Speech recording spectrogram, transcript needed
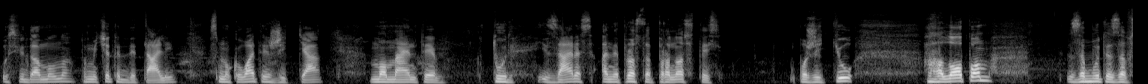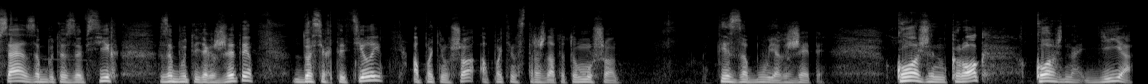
усвідомлено, помічати деталі, смакувати життя, моменти тут і зараз, а не просто проноситись по життю галопом, забути за все, забути за всіх, забути, як жити, досягти цілей, а потім що? А потім страждати. Тому що ти забув, як жити. Кожен крок, кожна дія,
